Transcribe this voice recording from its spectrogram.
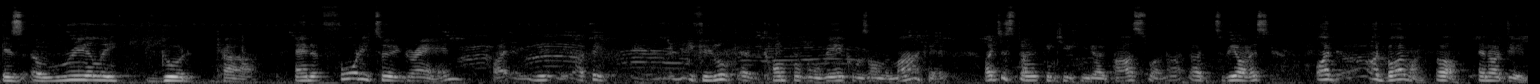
is a really good car. And at 42 grand, I, I think if you look at comparable vehicles on the market, I just don't think you can go past one. I, I, to be honest, I'd, I'd buy one. Oh, and I did.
